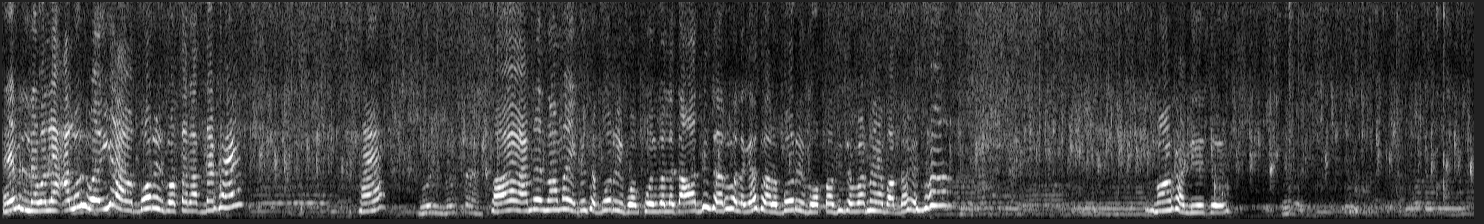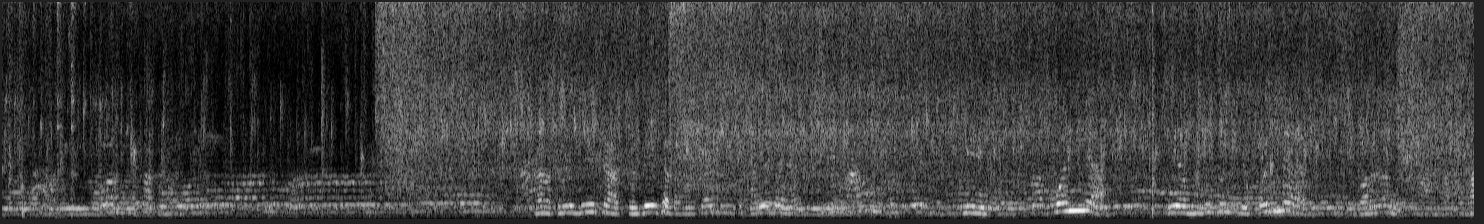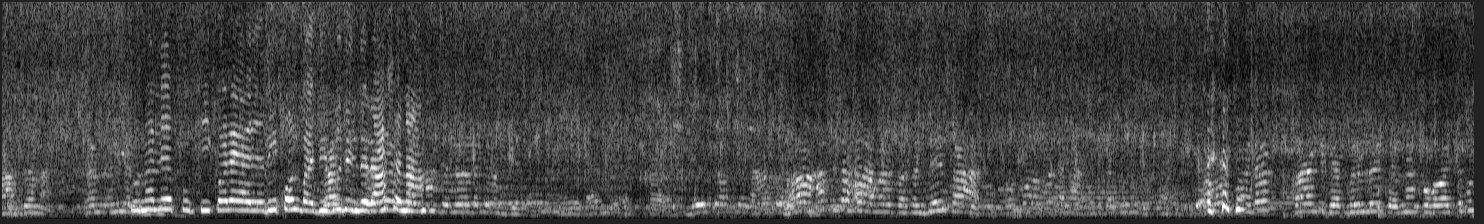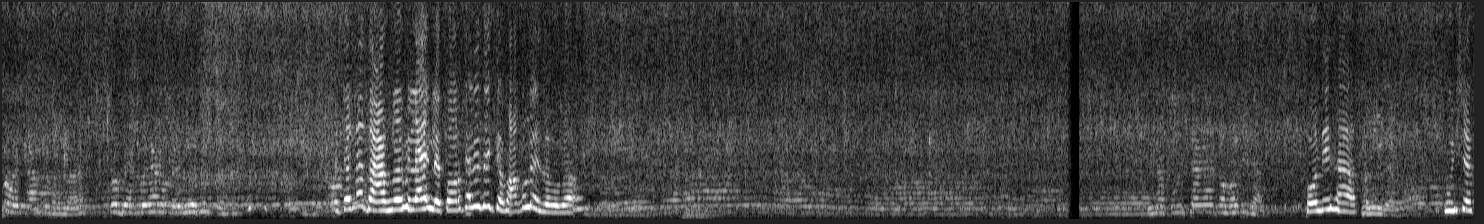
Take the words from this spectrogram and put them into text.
এই বলি না বলে আলু ইয়া বরের বতা রাত খায় হ্যাঁ? হ্যাঁ আমি জামাই গেছে বরি কই বলে দাওয়াত দিছে, আর বলে গেছে, আর বরি বতা দিছে বানায় বাদ খেয়েছে না খালি সোনালি কি করে রিপন ভাই দুদিন ধরে আসে না। এটা না দাম ফিলাইলে তরকারি দেখে পাগল হয়ে যাব গা। হলি হ্যাঁ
